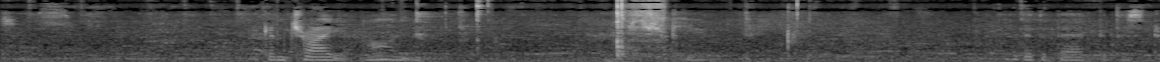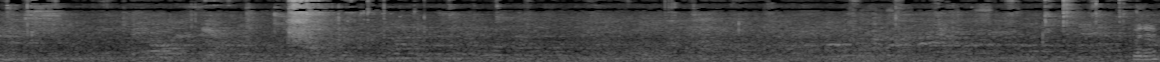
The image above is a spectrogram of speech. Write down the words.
Jeez. I can try it on. It's cute. Look at the back of this dress. Put in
